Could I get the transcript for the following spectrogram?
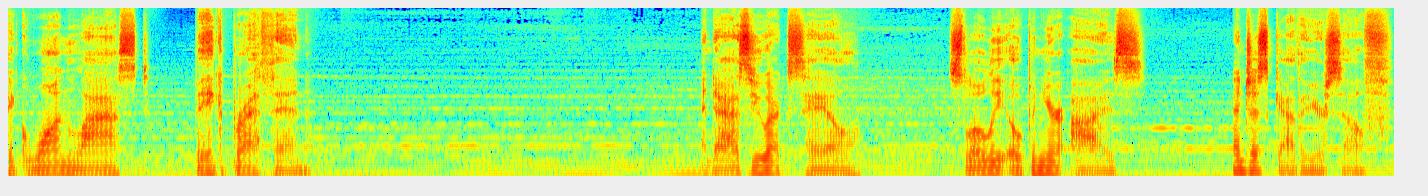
Take one last big breath in. And as you exhale, slowly open your eyes and just gather yourself.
